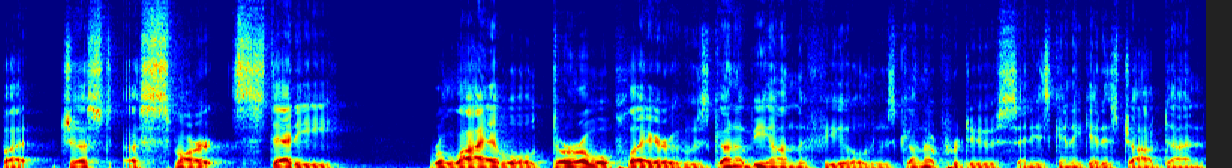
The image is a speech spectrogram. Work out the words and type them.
but just a smart, steady, reliable, durable player who's going to be on the field, who's going to produce, and he's going to get his job done.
